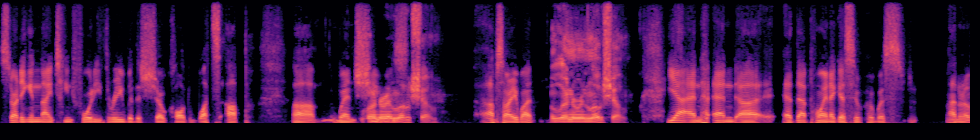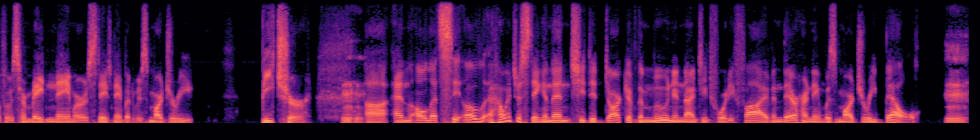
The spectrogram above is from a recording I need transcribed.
Starting in 1943 with a show called What's Up, uh, when she Lerner was, and Loewe show. I'm sorry, what? The Lerner and Loewe show. Yeah, and and uh, at that point, I guess it, was I don't know if it was her maiden name or her stage name, but it was Marjorie Belcher. Mm-hmm. Uh, and oh, let's see. Oh, how interesting. And then she did Dark of the Moon in 1945, and there her name was Marjorie Bell. Mm.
